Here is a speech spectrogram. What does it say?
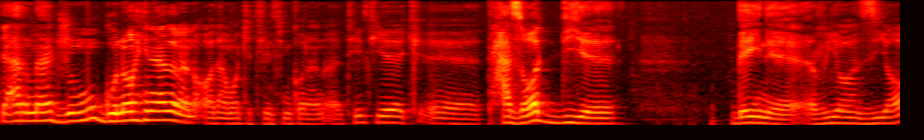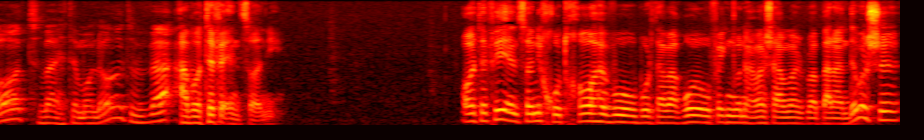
در مجموع گناهی ندارن آدما که تیلت می‌کنن. تیلت یک تضادیه بین ریاضیات و احتمالات و عواطف انسانی. عاطفه انسانی خودخواه و برتوقع و فکر می‌کنه همش همش برنده باشه.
